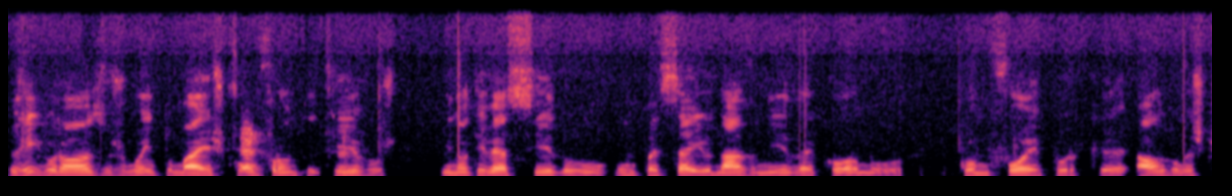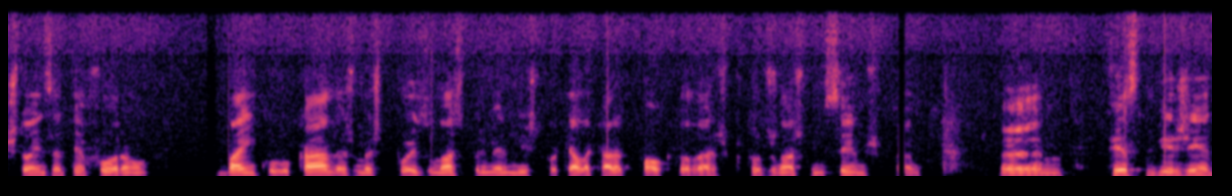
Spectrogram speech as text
rigorosos, muito mais certo. confrontativos certo. e não tivesse sido um passeio na avenida como, como foi, porque algumas questões até foram bem colocadas, mas depois o nosso primeiro-ministro, com aquela cara de pau que, todas, que todos nós conhecemos, portanto, um, fez-se de virgem a,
